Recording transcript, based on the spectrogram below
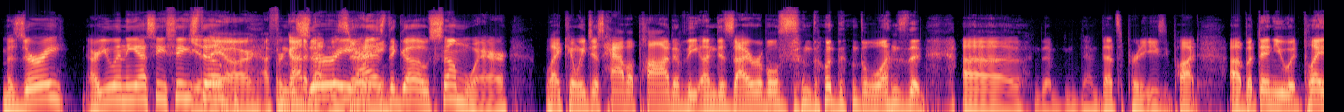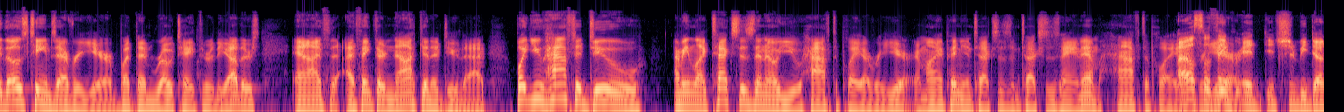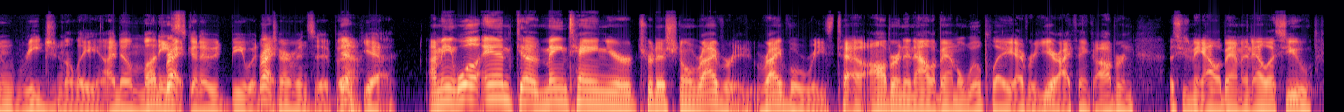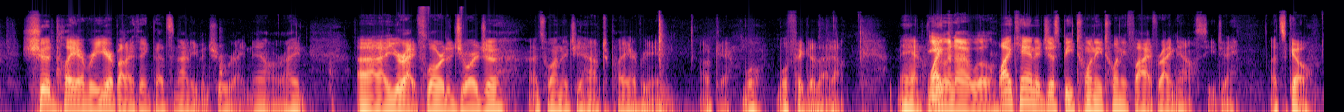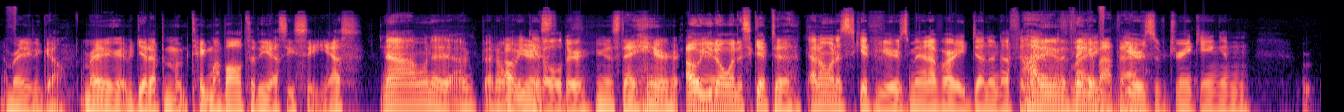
Missouri, are you in the SEC still? they are. I forgot about Missouri Missouri. has to go somewhere. Like, can we just have a pod of the undesirables, the, the, the ones that uh, the, that's a pretty easy pod. Uh, but then you would play those teams every year, but then rotate through the others. And I th- I think they're not going to do that. But you have to do. I mean, like Texas and OU have to play every year. In my opinion, Texas and Texas A&M have to play. I also think it, it should be done regionally. I know money is Right. going to be what Right. determines it, but Yeah. yeah. I mean, well, and uh, maintain your traditional rivalry rivalries. Auburn and Alabama will play every year. I think Auburn, excuse me, Alabama and LSU should play every year, but I think that's not even true right now, right? Uh, you're right. Florida, Georgia, that's one that you have to play every year. Okay, we'll we'll figure that out. Man, You and I will. why can't it just be 2025 right now, CJ? Let's go. I'm ready to go. I'm ready to get up and take my ball to the SEC. Yes. No, I want to. I don't Oh, want to get older. You're gonna stay here. Oh, you don't want to skip to I don't want to skip years, man. I've already done enough of that. I didn't even think about that. Years of drinking and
